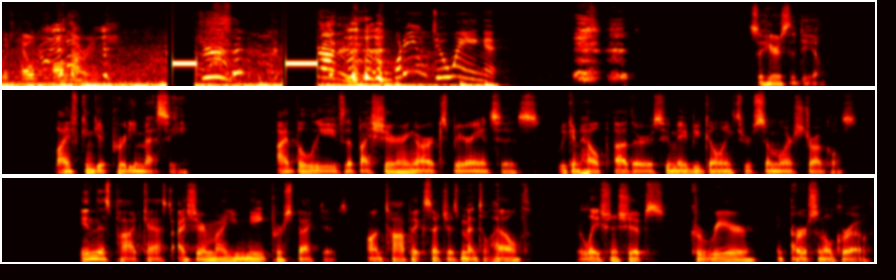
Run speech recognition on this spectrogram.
would help our marriage? What are you doing? So here's the deal life can get pretty messy. I believe that by sharing our experiences, we can help others who may be going through similar struggles. In this podcast, I share my unique perspectives on topics such as mental health, relationships, career, and personal growth.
